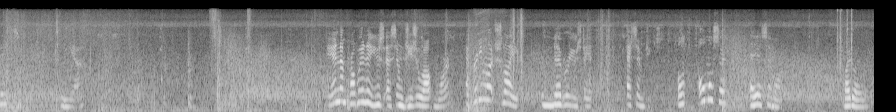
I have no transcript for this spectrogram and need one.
things. Yeah. And I'm probably to use SMGs a lot more. I pretty much like never used a- SMGs. Al- almost said ASMR. Why do I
